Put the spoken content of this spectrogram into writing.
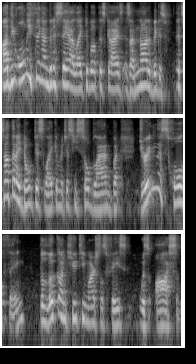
Uh, the only thing I'm going to say I liked about this guys is I'm not a biggest. It's not that I don't dislike him. It's just he's so bland. But during this whole thing, the look on QT Marshall's face was awesome.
